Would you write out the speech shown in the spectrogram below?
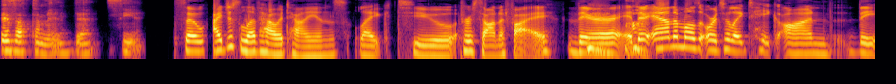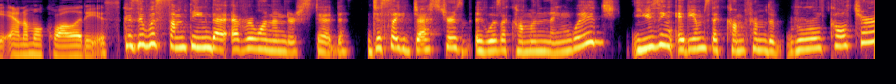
Esattamente, sì. So I just love how Italians like to personify their their animals or to like take on the animal qualities. Because it was something that everyone understood. Just like gestures, it was a common language. Using idioms that come from the rural culture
